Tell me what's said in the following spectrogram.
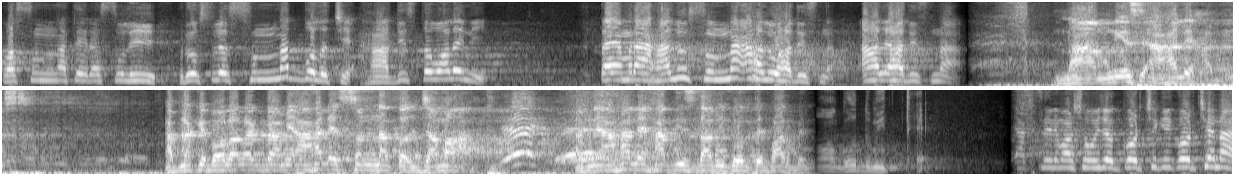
ওয়া সুন্নাতে রাসূলি। রাসূলের সুন্নাত বলেছে হাদিস তো বলেনি। তাই আমরা আহলু সুন্না আহলু হাদিস না আহলে হাদিস না। নাম নিয়েছে আহলে হাদিস। আপনাকে বলা লাগবে আমি আহলে সন্নাতল জামাত। আপনি আহলে হাদিস দাবি করতে পারবেন। নগদ মিথ্যে। এক শ্রেণি মাসে অভিযোগ করছে কি করছে না?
